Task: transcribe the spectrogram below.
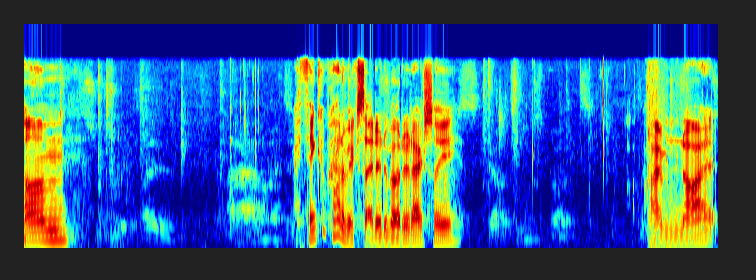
Um, I think I'm kind of excited about it actually. I'm not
